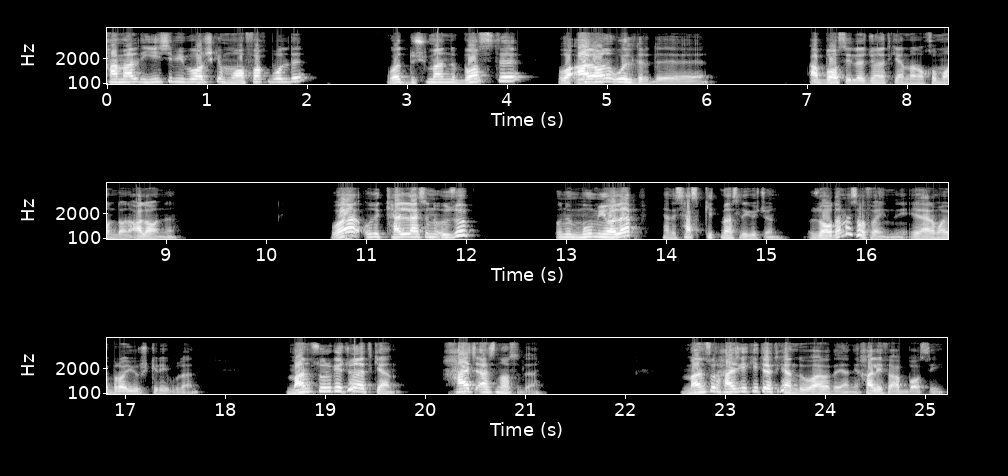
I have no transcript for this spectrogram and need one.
qamalni yechib yuborishga muvaffaq bo'ldi va dushmanni bosdi va aloni o'ldirdi. Abbosiylar jo'natgan mana qo'mondon aloni. Va uni kallasini uzib uni mumiyolab ya'ni sasib ketmasligi uchun uzoqda masofa endi yarim oy bir oy yurish kerak bo'ladi mansurga jo'natgan haj asnosida. Mansur hajga ketayotgandi u arada ya'ni xalifa abbosiy.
